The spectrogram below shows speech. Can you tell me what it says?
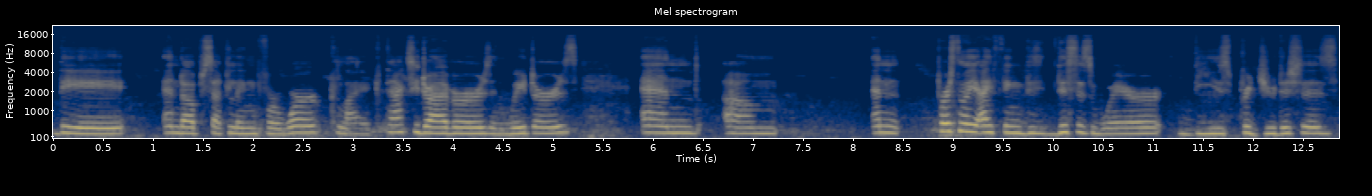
they end up settling for work like taxi drivers and waiters, and um, and personally, I think th- this is where these prejudices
